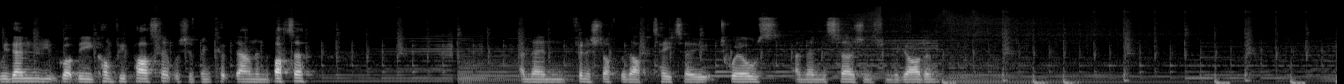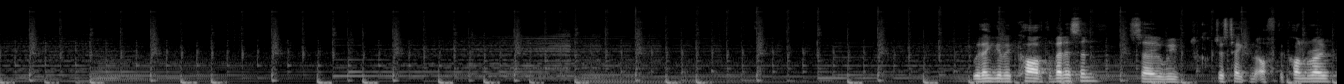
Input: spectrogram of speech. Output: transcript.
We then got the confit parsnip, which has been cooked down in the butter. And then finished off with our potato tuiles and then the sturgeons from the garden. We're then going to carve the venison. So we've just taken it off the konro,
